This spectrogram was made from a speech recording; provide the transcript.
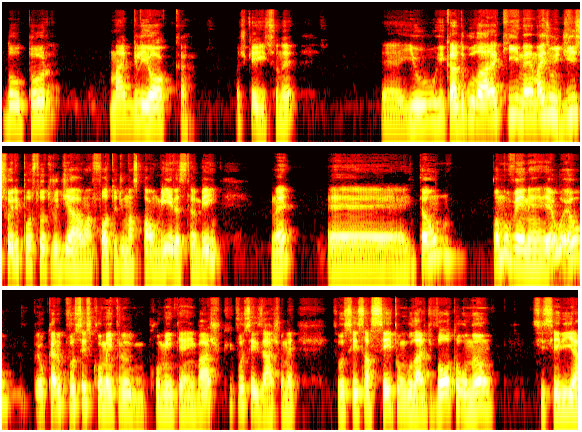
Doutor Maglioca. Acho que é isso, né? É, e o Ricardo Goulart aqui, né? Mais um indício, ele postou outro dia uma foto de umas palmeiras também, né? É, então, vamos ver, né? Eu, eu, eu quero que vocês comentem, comentem aí embaixo o que vocês acham, né? Se vocês aceitam o Goulart de volta ou não, se seria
